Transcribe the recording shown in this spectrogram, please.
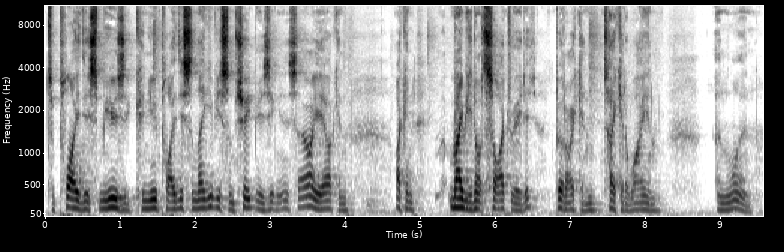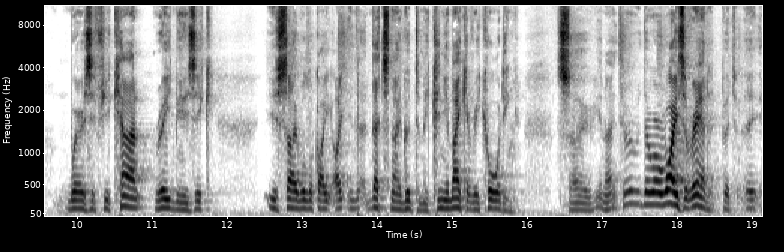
to play this music. Can you play this? And they give you some sheet music, and say, oh, yeah, I can, I can maybe not sight read it, but I can take it away and and learn. Whereas if you can't read music, you say, well, look, I, I, that's no good to me. Can you make a recording? So, you know, there, there are ways around it, but uh,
